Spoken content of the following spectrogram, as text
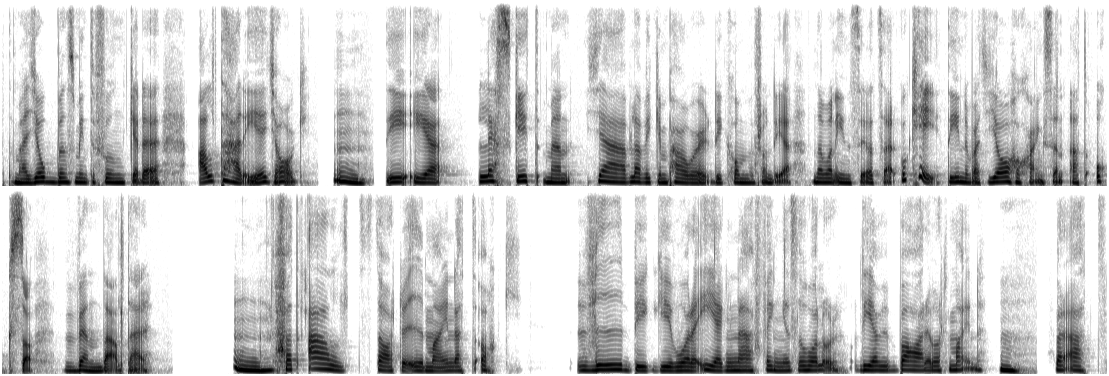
de här jobben som inte funkade. Allt det här är jag. Mm. Det är läskigt, men jävla vilken power det kommer från det. När man inser att så här, okej, okay, det innebär att jag har chansen att också vända allt det här. Mm, för att allt startar i mindet och vi bygger våra egna fängelsehålor. Och det gör vi bara i vårt mind. Mm. För att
